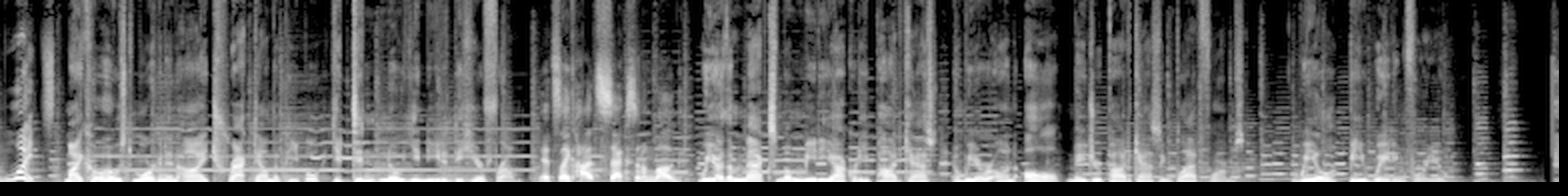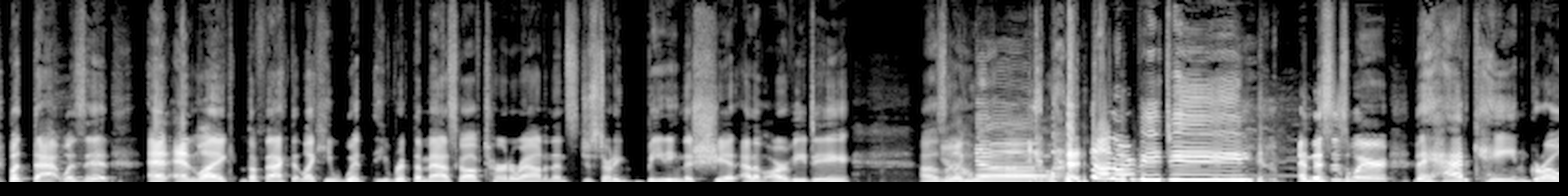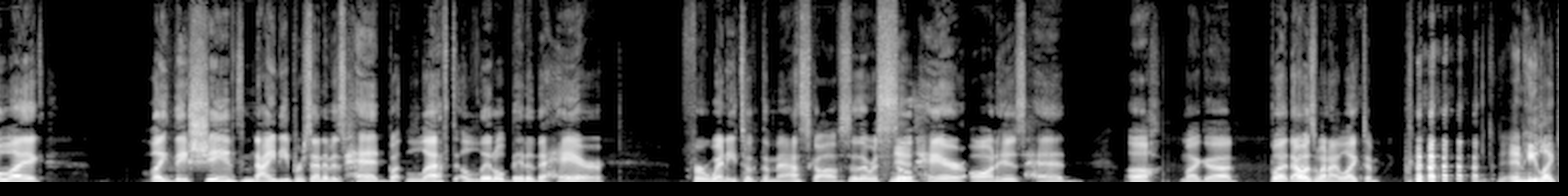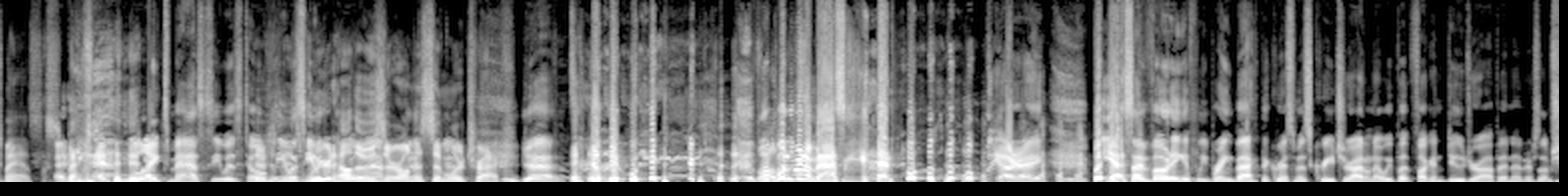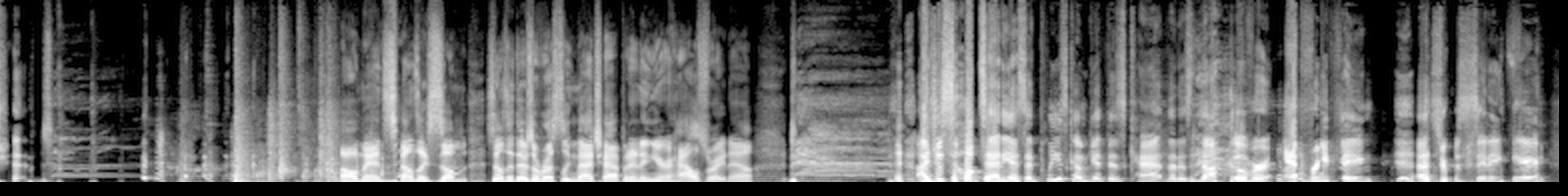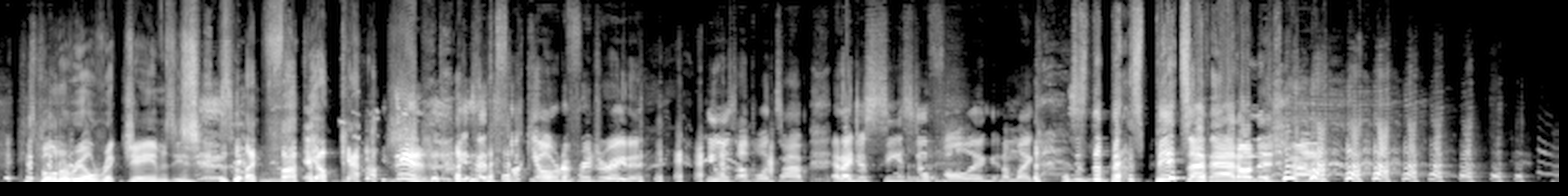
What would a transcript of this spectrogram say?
woods? My co host Morgan and I track down the people you didn't know you needed to hear from. It's like hot sex in a mug. We are the Maximum Mediocrity Podcast, and we are on all major podcasting platforms. We'll be waiting for you. but that was it and and like the fact that like he whipped he ripped the mask off turned around and then just started beating the shit out of rvd i was You're like, like, "Oh God, not rvd and this is where they had kane grow like like they shaved 90% of his head but left a little bit of the hair for when he took the mask off so there was still Yeah. hair on his head oh my god but that was when i liked him And he liked masks. and he, and he liked masks. He was There's- totally. He was it's he was weird how those are on a similar track. Yeah, it's really Let's put him in a mask again. all right. But yes, I'm voting if we bring back the Christmas creature. I don't know. We put fucking dewdrop in it or some shit. Oh man, sounds like some sounds like there's a wrestling match happening in your house right now. I just told Teddy, I said, please come get this cat that has knocked over everything as we're sitting here. He's pulling a real Rick James. He's just like, fuck yo couch. He did. He said, fuck your refrigerator. He was up on top, and I just see stuff falling, and I'm like, this is the best bits I've had on this show.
